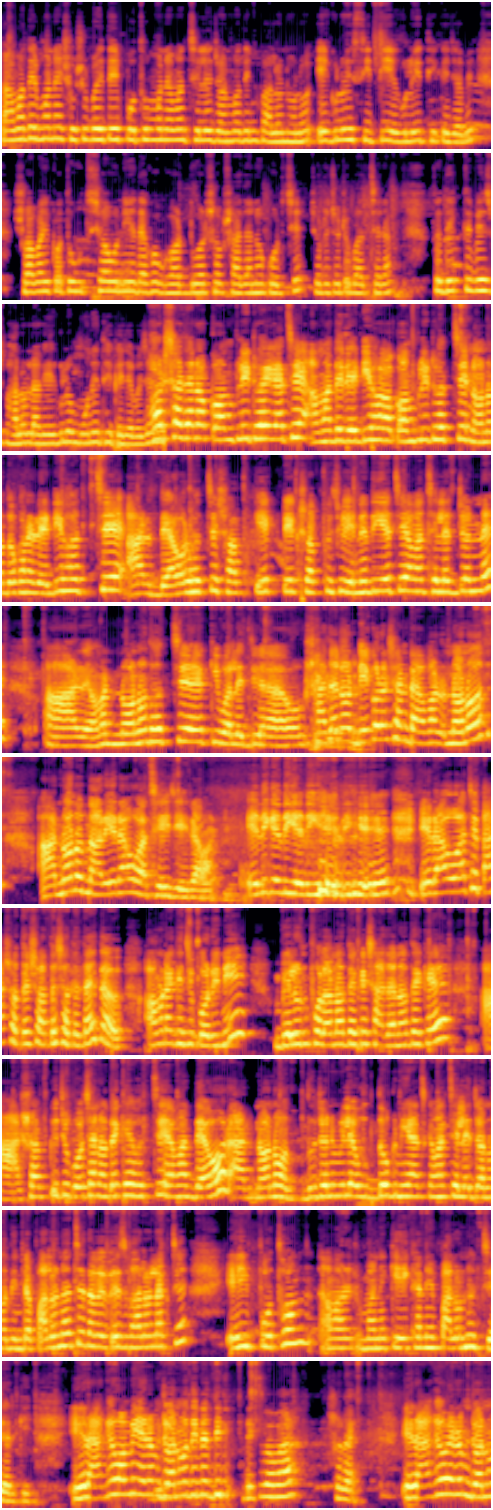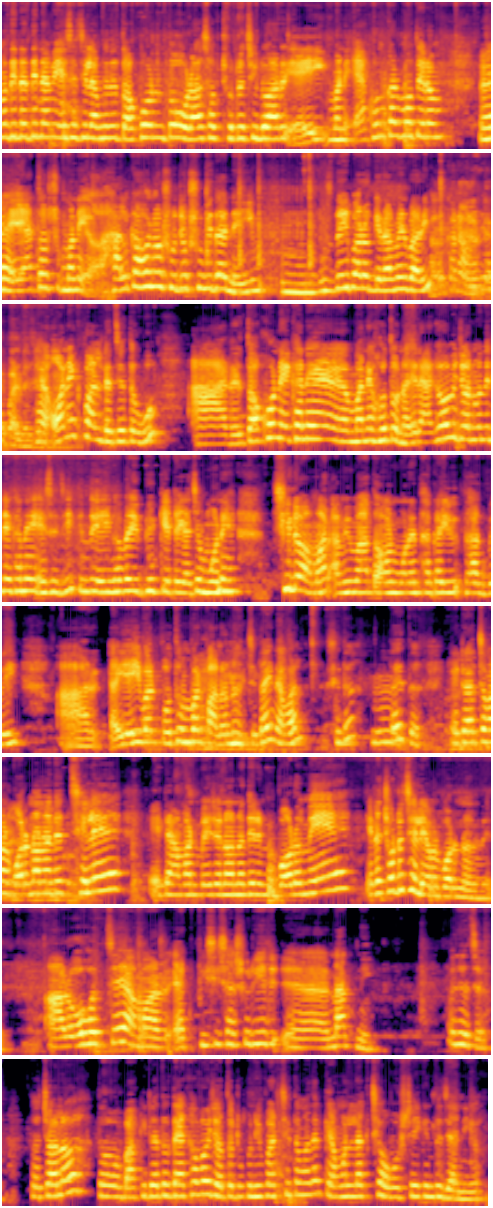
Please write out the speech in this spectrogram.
তা আমাদের মানে শ্বশুরবাড়িতে এই প্রথম মানে আমার ছেলের জন্মদিন পালন হলো। এগুলোই স্মৃতি এগুলোই থেকে যাবে। সবাই কত উৎসাহ নিয়ে দেখো ঘর দুয়ার সব সাজানো করছে ছোট ছোট বাচ্চারা। তো দেখতে বেশ ভালো লাগে এগুলো মনে থেকে যাবে ঘর সাজানো কমপ্লিট হয়ে গেছে। আমাদের রেডি হওয়া কমপ্লিট হচ্ছে ননদ ওখানে রেডি হচ্ছে আর দেওর হচ্ছে সব কেক টেক সব কিছু এনে দিয়েছে আমার ছেলের জন্যে। আর আমার ননদ হচ্ছে কি বলে যে, সাজানোর ডেকোরেশনটা আমার ননদ আর ননদ না এরাও আছে এই যে এরাও। এদিকে দিয়ে দিয়ে এদিকে এরাও আছে তার সাথে সাথে সাথে তাই তো? আমরা কিছু করিনি। বেলুন ফোলানো থেকে সাজানো থেকে আর সব কিছু গোছানো থেকে হচ্ছে আমার দেওর আর ননদ। দুজন মিলে উদ্যোগ নিয়ে আজকে আমার ছেলের জন্মদিনটা পালন হচ্ছে তবে বেশ ভালো লাগছে। এই প্রথম আমার মানে কি এখানে পালন হচ্ছে আর কি। এর আগেও আমি এরম জন্মদিনের দিন দেখি বাবা শোনায় এর আগেও এরম জন্মদিনের দিন আমি এসেছিলাম কিন্তু তখন তো ওরা সব ছোট ছিল আর এই মানে এখনকার মতো এরম এত সু- মানে হালকা হলেও সুযোগ সুবিধা নেই। বুঝতেই পারো গ্রামের বাড়ি। হ্যাঁ অনেক পাল্টেছে তবু। আর তখন এখানে মানে হতো না। এর আগেও আমি জন্মদিন এখানে এসেছি কিন্তু এইভাবেই কেটে গেছে মনে ছিল আমার। আমি মা তো আমার মনে থাকাই থাকবেই। আর এইবার প্রথমবার পালন হচ্ছে তাই না বল? সিধু? তাই তো? এটা হচ্ছে আমার বড় ননদের ছেলে এটা আমার মেজ ননদের বড় মেয়ে এটা ছোট ছেলে আমার বড় ননদের। আর ও হচ্ছে আমার এক পিসি শাশুড়ির নাতনি। বুঝেছ? তো চলো তো বাকিটা তো দেখাবো যতটুকুনি পারছি তোমাদের কেমন লাগছে অবশ্যই কিন্তু জানিও।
